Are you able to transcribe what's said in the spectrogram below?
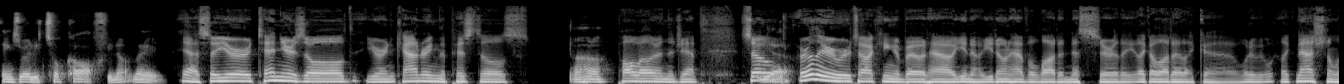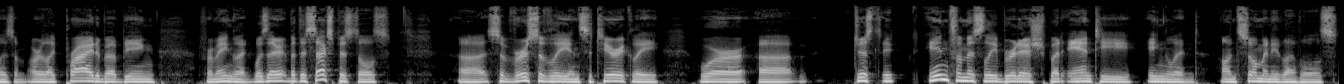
things really took off. You know what I mean? yeah. So you're 10 years old. You're encountering the Pistols. Uh huh. Paul Weller in the Jam. So Yeah. earlier we were talking about how you know you don't have a lot of necessarily like a lot of like uh what do we like nationalism or like pride about being from England. Was there? But the Sex Pistols, uh, subversively and satirically, were uh just infamously British but anti-England on so many levels.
